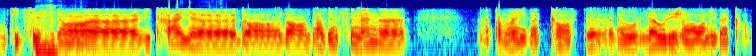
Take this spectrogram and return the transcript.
une petite session euh, vitrail euh, dans, dans, dans une semaine pendant les vacances de, là, où, là où les gens auront des vacances.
